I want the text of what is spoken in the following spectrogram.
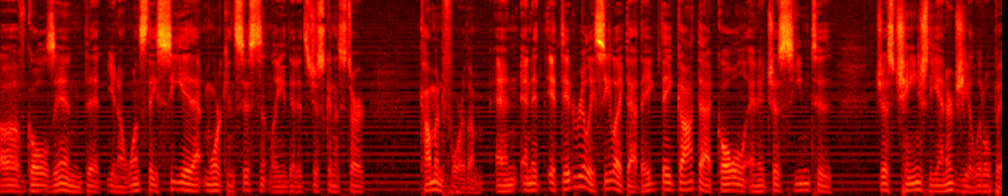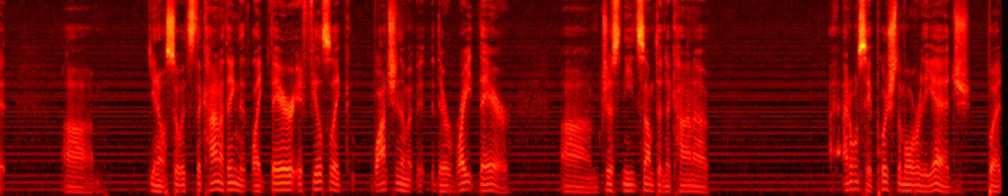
of goals in that you know once they see that more consistently that it's just going to start coming for them. And and it, it did really see like that. They they got that goal and it just seemed to just change the energy a little bit. Um, you know so it's the kind of thing that like there it feels like watching them they're right there um, just need something to kind of I don't want to say push them over the edge, but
